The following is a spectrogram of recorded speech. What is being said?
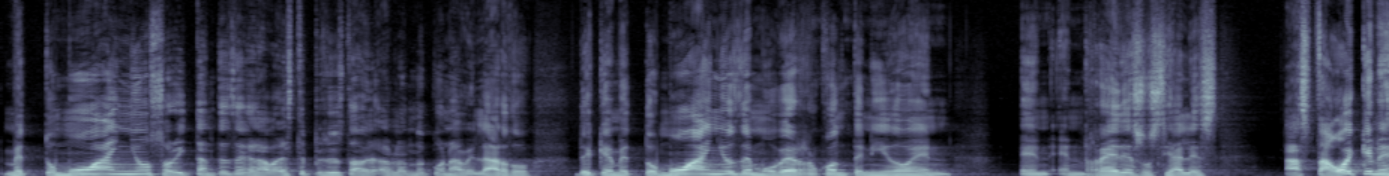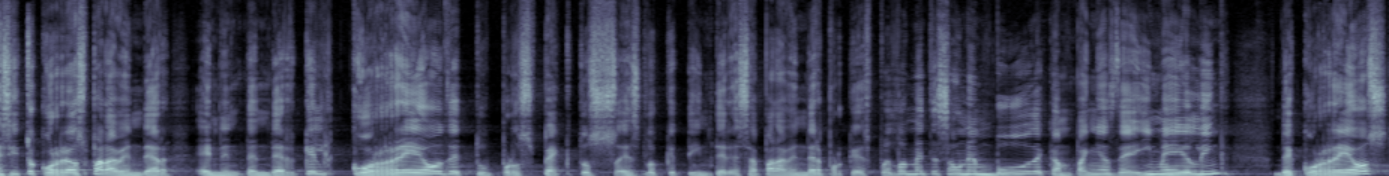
me tomó años, ahorita antes de grabar este episodio estaba hablando con Abelardo, de que me tomó años de mover contenido en, en, redes sociales, hasta hoy que necesito correos para vender, en entender que el correo de tu prospectos es lo que te interesa para vender, porque después lo metes a un embudo de campañas de emailing, de correos,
